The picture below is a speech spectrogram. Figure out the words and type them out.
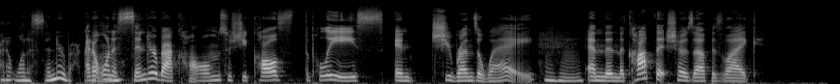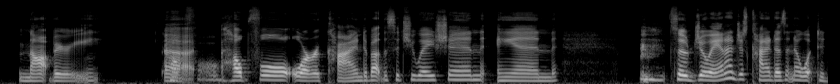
i don't want to send her back I don't want to send her back home. So she calls the police and she runs away. Mm-hmm. And then the cop that shows up is like not very uh, Helpful. helpful or kind about the situation. And so Joanna just kind of doesn't know what to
